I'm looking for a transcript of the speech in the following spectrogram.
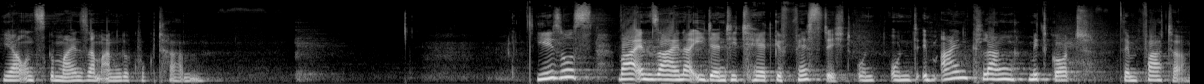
ja uns gemeinsam angeguckt haben. Jesus war in seiner Identität gefestigt und, und im Einklang mit Gott, dem Vater.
